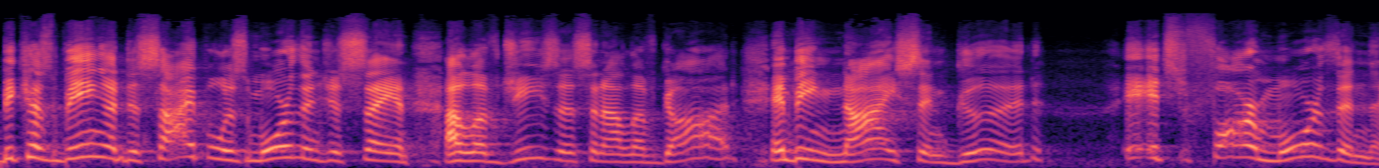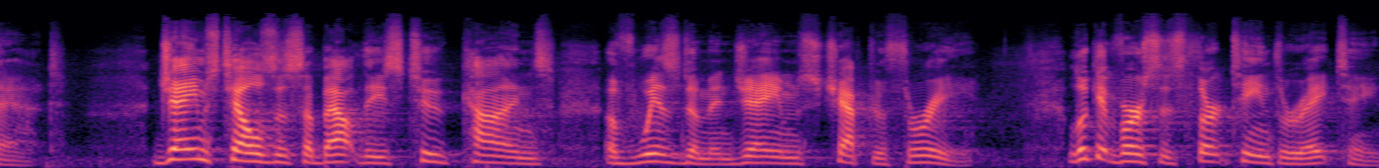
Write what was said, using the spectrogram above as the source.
Because being a disciple is more than just saying, I love Jesus and I love God and being nice and good. It's far more than that. James tells us about these two kinds of wisdom in James chapter 3. Look at verses 13 through 18.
